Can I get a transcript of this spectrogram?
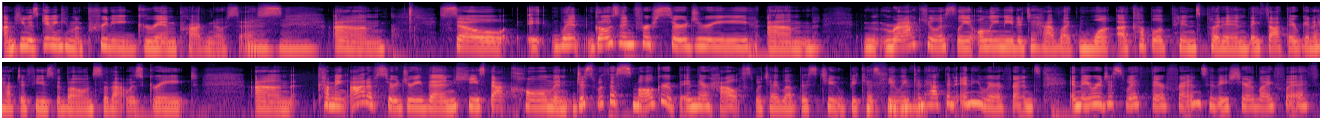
Um, he was giving him a pretty grim prognosis. Um, so, it went goes in for surgery. Um, miraculously only needed to have like one a couple of pins put in they thought they were going to have to fuse the bone so that was great um, coming out of surgery then he's back home and just with a small group in their house which i love this too because healing can happen anywhere friends. And they were just with their friends who they shared life with.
